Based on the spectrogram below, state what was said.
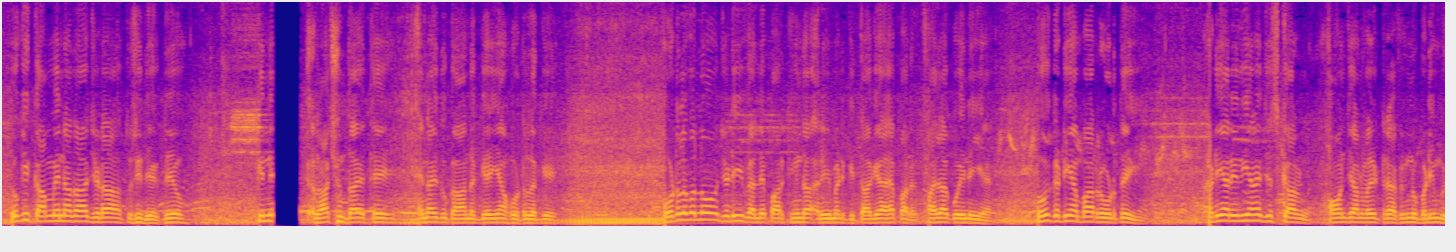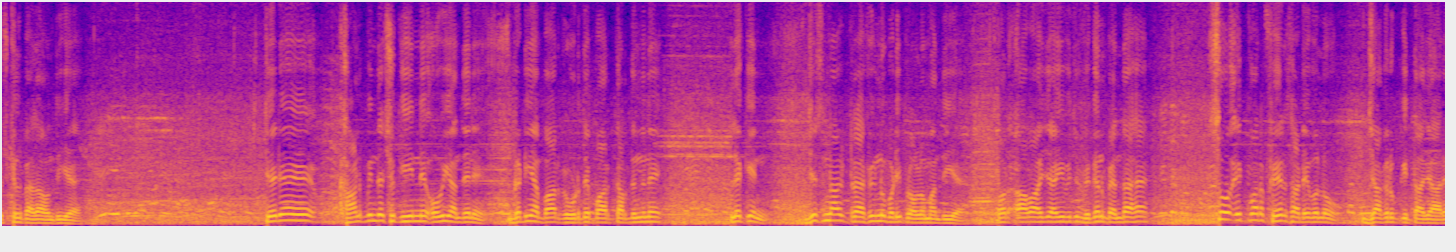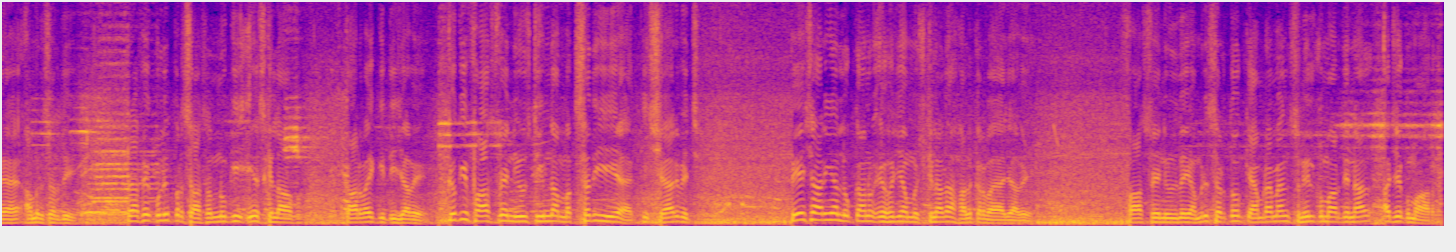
ਕਿਉਂਕਿ ਕੰਮ ਇਹਨਾਂ ਦਾ ਜਿਹੜਾ ਤੁਸੀਂ ਦੇਖਦੇ ਹੋ, ਕਿੰਨੇ ਰਸ਼ ਹੁੰਦਾ ਇੱਥੇ, ਇਹਨਾਂ ਦੀ ਦੁਕਾਨ ਅੱਗੇ ਜਾਂ ਹੋਟਲ ਅੱਗੇ। ਹੋਟਲ ਵੱਲੋਂ ਜਿਹੜੀ ਵੈਲੇ ਪਾਰਕਿੰਗ ਦਾ ਅਰੇਂਜਮੈਂਟ ਕੀਤਾ ਗਿਆ ਹੈ, ਪਰ ਫਾਇਦਾ ਕੋਈ ਨਹੀਂ ਹੈ। ਕਿਉਂਕਿ ਗੱਡੀਆਂ ਬਾਹਰ ਰੋਡ ਤੇ ਹੀ। ਖੜੀਆਂ ਰਹਿੰਦੀਆਂ ਨੇ, ਜਿਸ ਕਾਰਨ ਆਉਣ ਜਾਣ ਵਾਲੀ ਟ੍ਰੈਫਿਕ ਨੂੰ ਬੜੀ ਮੁਸ਼ਕਿਲ ਪੈਦਾ ਹੁੰਦੀ ਹੈ। ਜਿਹੜੇ ਖਾਣ ਪੀਣ ਦੇ ਸ਼ੌਕੀਨ ਨੇ, ਉਹ ਵੀ ਆਉਂਦੇ ਨੇ। ਗੱਡੀਆਂ ਬਾਹਰ ਰੋਡ ਤੇ ਪਾਰਕ ਕਰ ਦਿੰਦੇ ਨੇ। ਲੇਕਿਨ ਜਿਸ ਨਾਲ ਟ੍ਰੈਫਿਕ ਨੂੰ ਬੜੀ ਪ੍ਰੋਬਲਮ ਆਉਂਦੀ ਹੈ ਔਰ ਆਵਾਜਾਈ ਵਿੱਚ ਵਿਘਨ ਪੈਂਦਾ ਹੈ, ਸੋ ਇੱਕ ਵਾਰ ਫਿਰ ਸਾਡੇ ਵੱਲੋਂ ਜਾਗਰੂਕ ਕੀਤਾ ਜਾ ਰਿਹਾ ਹੈ ਅੰਮ੍ਰਿਤਸਰ ਦੀ ਟ੍ਰੈਫਿਕ ਪੁਲਿਸ ਪ੍ਰਸ਼ਾਸਨ ਨੂੰ ਕਿ ਇਸ ਖਿਲਾਫ ਕਾਰਵਾਈ ਕੀਤੀ ਜਾਵੇ। ਕਿਉਂਕਿ ਫਾਸਟ ਫਾਸਟਵੇ ਨਿਊਜ਼ ਟੀਮ ਦਾ ਮਕਸਦ ਹੀ ਇਹ ਹੈ ਕਿ ਸ਼ਹਿਰ ਵਿੱਚ ਪੇਸ਼ ਆ ਰਹੀਆਂ ਲੋਕਾਂ ਨੂੰ ਇਹੋ ਜਿਹੀਆਂ ਮੁਸ਼ਕਿਲਾਂ ਦਾ ਹੱਲ ਕਰਵਾਇਆ ਜਾਵੇ। ਫਾਸਟਵੇ ਨਿਊਜ਼ ਲਈ ਅੰਮ੍ਰਿਤਸਰ ਤੋਂ ਕੈਮਰਾਮੈਨ ਸੁਨੀਲ ਕੁਮਾਰ ਦੇ ਨਾਲ ਅਜੇ ਕੁਮਾਰ।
